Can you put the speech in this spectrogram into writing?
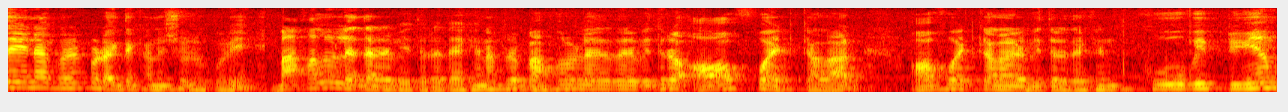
দেরি না করে প্রোডাক্ট দেখানো শুরু করি। বাফালো লেদারের ভিতরে দেখেন আপনার বাফালো লেদারের ভিতরে off white colour off white কালারের ভিতরে দেখেন, খুবই প্রিমিয়াম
